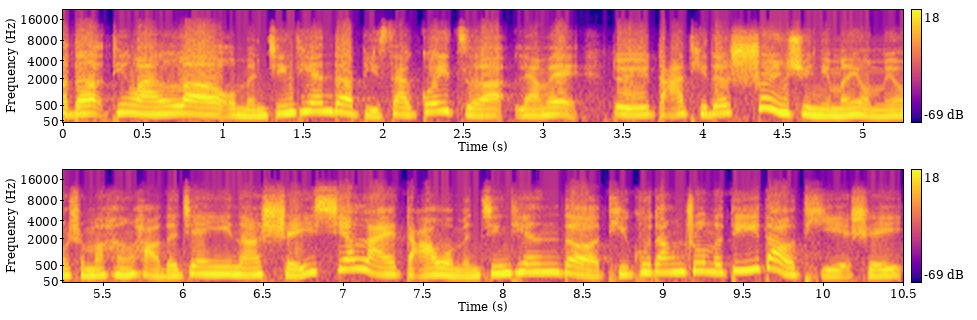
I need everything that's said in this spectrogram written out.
好的，听完了我们今天的比赛规则，两位对于答题的顺序，你们有没有什么很好的建议呢？谁先来答我们今天的题库当中的第一道题？谁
